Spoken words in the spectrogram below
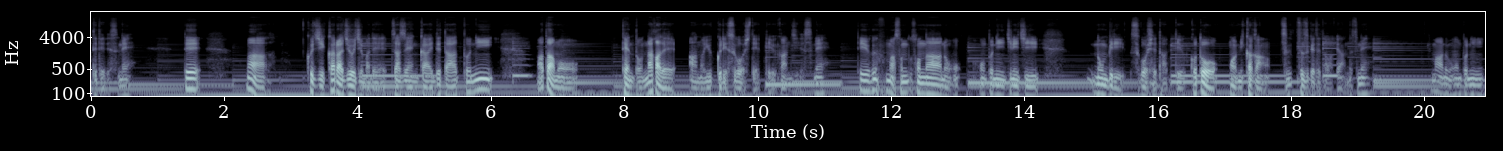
出てですね。で、まあ、9時から10時まで座禅会出た後に、あとはもうテントの中であのゆっくり過ごしてっていう感じですね。っていう、まあそ、んなあの本当に一日のんびり過ごしてたっていうことを、まあ、3日間続けてたわけなんですね。まあでも本当に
